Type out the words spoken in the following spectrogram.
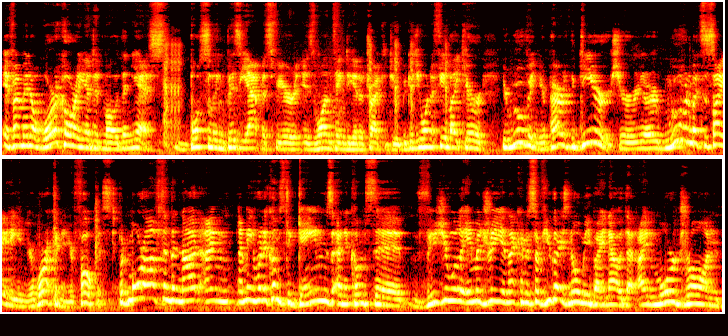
If I'm in a work oriented mode, then yes, bustling, busy atmosphere is one thing to get attracted to because you want to feel like you're you're moving, you're part of the gears, you're you're moving with society and you're working and you're focused. But more often than not, I'm I mean when it comes to games and it comes to visual imagery and that kind of stuff, you guys know me by now that I'm more drawn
